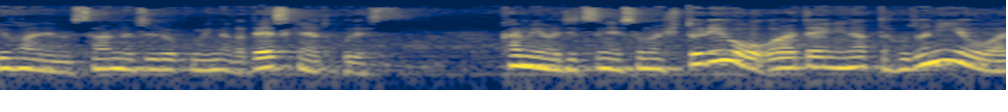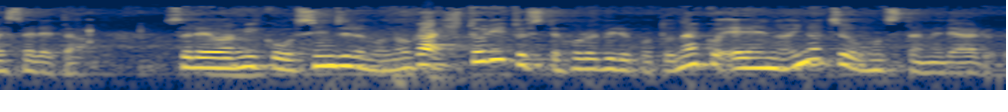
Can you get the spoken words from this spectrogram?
ヨハネの3の16みんなが大好きなとこです。神は実にその一人をお与えになったほどによう愛された。それは御子を信じる者が一人として滅びることなく永遠の命を持つためである。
